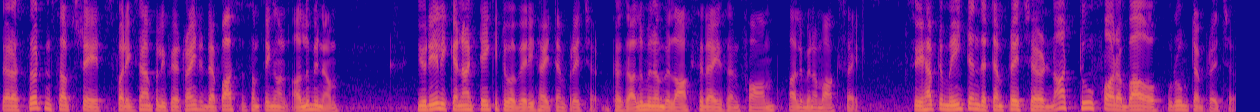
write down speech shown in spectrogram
there are certain substrates for example, if you are trying to deposit something on aluminum you really cannot take it to a very high temperature because aluminum will oxidize and form aluminum oxide. So, you have to maintain the temperature not too far above room temperature,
